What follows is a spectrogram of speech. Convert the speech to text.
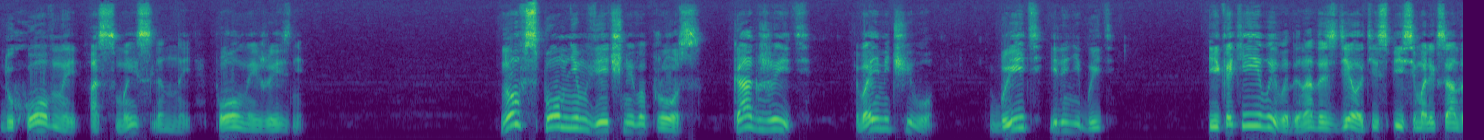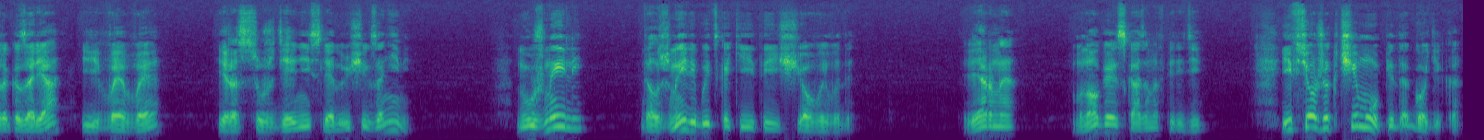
духовной, осмысленной, полной жизни. Но вспомним вечный вопрос. Как жить? Во имя чего? Быть или не быть? И какие выводы надо сделать из писем Александра Казаря и В.В. и рассуждений, следующих за ними? Нужны ли, должны ли быть какие-то еще выводы? Верно, многое сказано впереди. И все же к чему педагогика?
